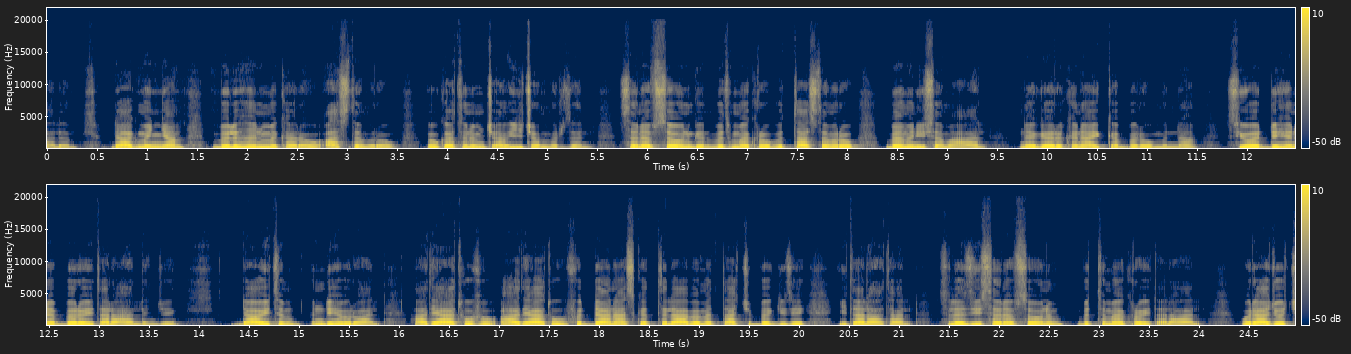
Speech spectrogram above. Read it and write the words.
አለ። ዳግመኛም ብልህን ምከረው፣ አስተምረው እውቀትንም ይጨምር ዘንድ። ሰነፍ ሰውን ግን ብትመክረው ብታስተምረው በምን ይሰማሃል? ነገርክን አይቀበለውምና ሲወድህ የነበረው ይጠላሃል እንጂ። ዳዊትም እንዲህ ብለዋል፣ ኃጢአቱ ፍዳን አስከትላ በመጣችበት ጊዜ ይጠላታል። ስለዚህ ሰነፍ ሰውንም ብትመክረው ይጠላሃል። ወዳጆቼ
